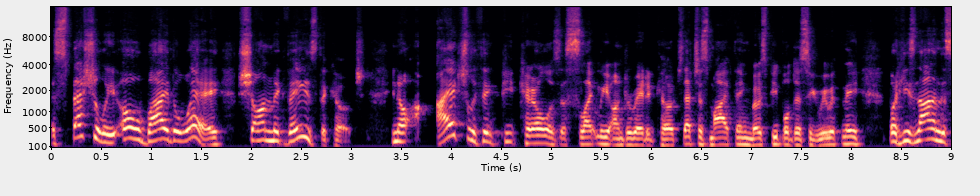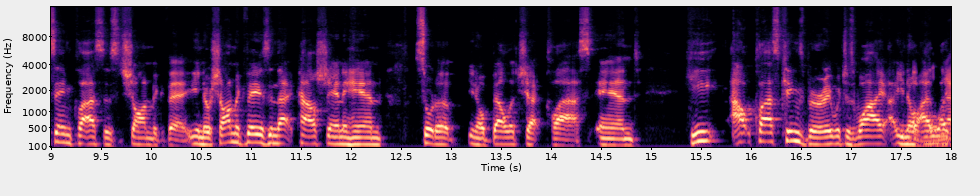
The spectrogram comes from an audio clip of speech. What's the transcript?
especially, oh, by the way, Sean McVay is the coach. You know, I actually think Pete Carroll is a slightly underrated coach. That's just my thing. Most people disagree with me, but he's not in the same class as Sean McVay. You know, Sean McVay is in that Kyle Shanahan sort of, you know, Belichick class. And he outclassed Kingsbury, which is why you know oh, I like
